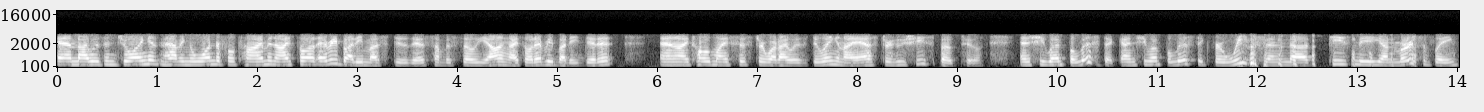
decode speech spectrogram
And I was enjoying it and having a wonderful time, and I thought everybody must do this. I was so young, I thought everybody did it and I told my sister what I was doing, and I asked her who she spoke to, and she went ballistic, and she went ballistic for weeks and uh, teased me unmercifully.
